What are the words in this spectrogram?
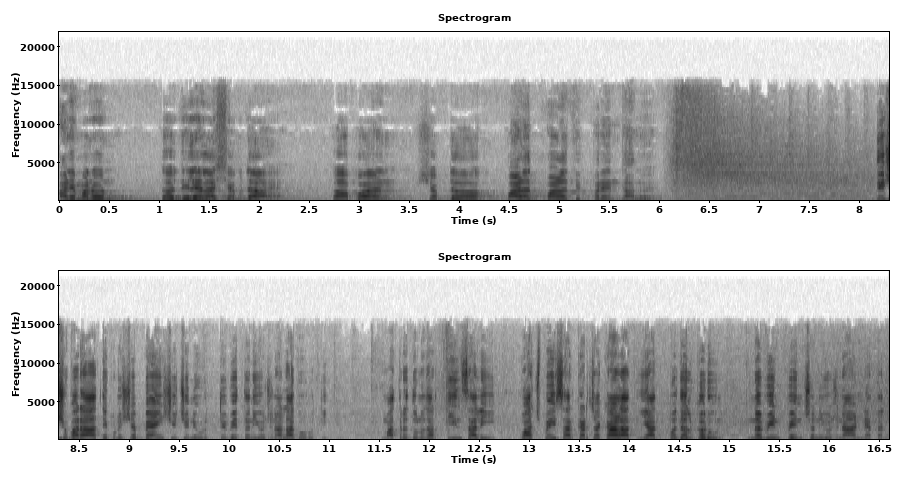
आणि म्हणून तो दिलेला शब्द आहे तो आपण शब्द पाळत पाळत इथपर्यंत आलोय. देशभरात एकोणीसशे ब्याऐंशीची निवृत्ती वेतन योजना लागू होती. मात्र दोन हजार तीन साली वाजपेयी सरकारच्या काळात यात बदल करून नवीन पेन्शन योजना आणण्यात आली.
